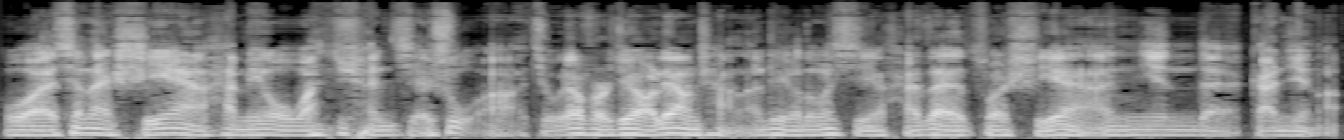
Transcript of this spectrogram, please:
我现在实验还没有完全结束啊，九月份就要量产了，这个东西还在做实验，您得赶紧了。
